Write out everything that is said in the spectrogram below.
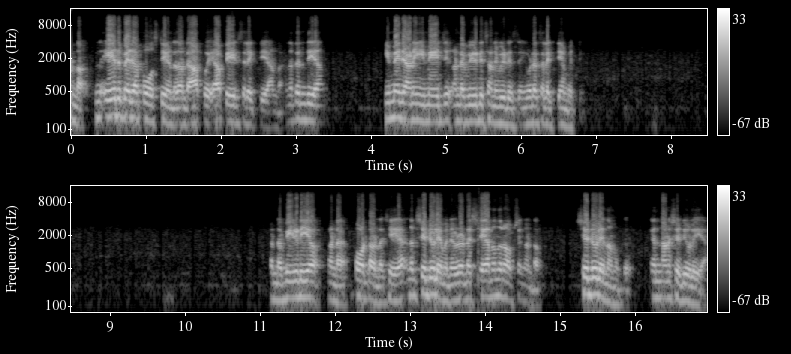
കണ്ടോ? ഏത് പേജാ പോസ്റ്റ് ചെയ്യേണ്ടത്? ആ പേജ് സെലക്ട് ചെയ്യാണ്ട് എന്നിട്ട് എന്ത് ചെയ്യാം? ഇമേജ് ആണ് ഇമേജ് ഉണ്ട് വീഡിയോസ് ആണ് വീഡിയോസ് ഇവിടെ സെലക്ട് ചെയ്യാൻ പറ്റും. കണ്ട? വീഡിയോ കണ്ട? ഫോട്ടോ ഉണ്ട്. ചെയ്യുക എന്നിട്ട് ഷെഡ്യൂൾ ചെയ്യാൻ പറ്റും. ഇവിടെ ഷെയർ എന്നൊരു ഓപ്ഷൻ കണ്ടോ? ഷെഡ്യൂൾ ചെയ്യാം നമുക്ക്. എന്താണ് ഷെഡ്യൂൾ ചെയ്യുക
